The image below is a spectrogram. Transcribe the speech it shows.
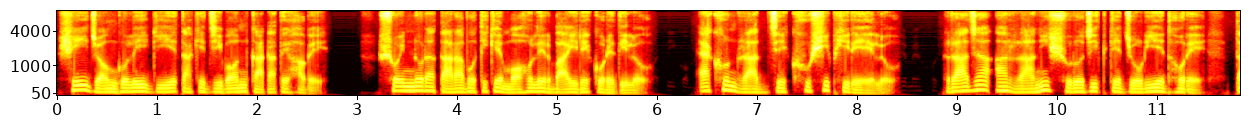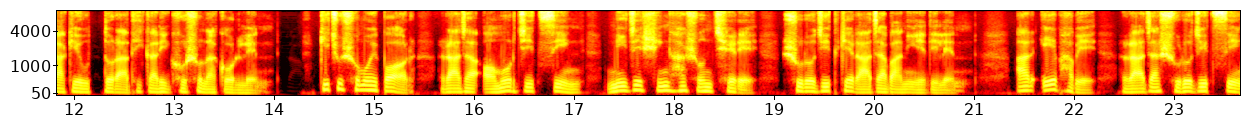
সেই জঙ্গলেই গিয়ে তাকে জীবন কাটাতে হবে। সৈন্যরা তারাবতীকে মহলের বাইরে করে দিল। এখন রাজ্যে খুশি ফিরে এলো। রাজা আর রানী সুরজিৎকে জড়িয়ে ধরে তাকে উত্তরাধিকারী ঘোষণা করলেন। কিছু সময় পর রাজা অমরজিৎ সিং নিজে সিংহাসন ছেড়ে সুরজিৎকে রাজা বানিয়ে দিলেন। আর এভাবে রাজা সুরজিৎ সিং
